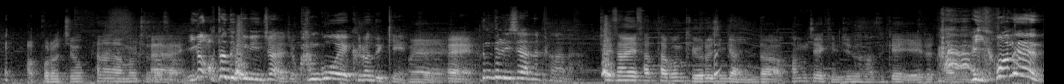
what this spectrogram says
앞으로 쭉 편안함을 주소서. 네, 이건 어떤 느낌인 줄 알죠? 광고의 그런 느낌. 네. 네, 흔들리지 않는 편안함. 시사의 사탑은 기울어진 게 아닙니다. 황제 김진우 선수께 예의를 아, 다하는. 이거는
